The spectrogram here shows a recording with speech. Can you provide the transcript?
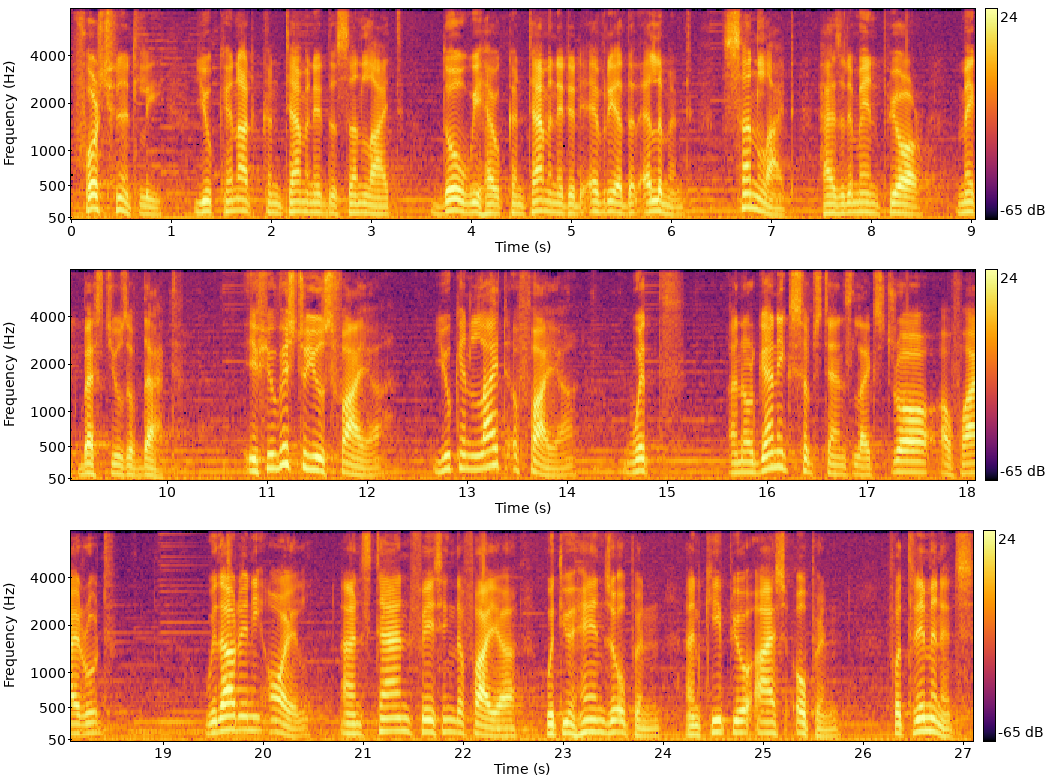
Fortunately, you cannot contaminate the sunlight, though we have contaminated every other element, sunlight has remained pure, make best use of that. If you wish to use fire, you can light a fire with an organic substance like straw or firewood without any oil and stand facing the fire with your hands open and keep your eyes open for three minutes,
